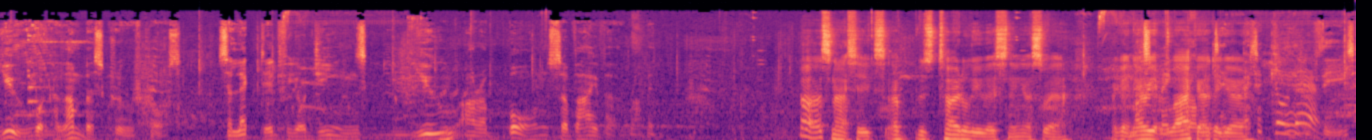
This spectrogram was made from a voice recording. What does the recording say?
You were Columbus crew, of course, selected for your genes. You are a born survivor, Robin. Oh, that's nice, HIGS. I was totally listening, I swear. Okay, now we get make Laika to go Go there. of these.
